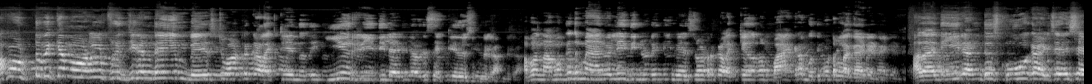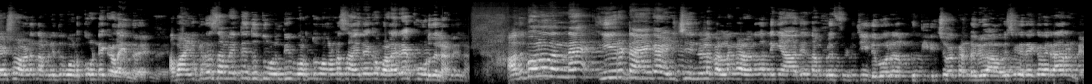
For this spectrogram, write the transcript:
അപ്പൊ ഒട്ടുമിക്ക മോഡൽ ഫ്രിഡ്ജുകളുടെയും വേസ്റ്റ് വാട്ടർ കളക്ട് ചെയ്യുന്നത് ഈ ഒരു രീതിയിലായിരിക്കും അവർ സെറ്റ് ചെയ്ത് വെച്ചിട്ടുണ്ട് അപ്പൊ നമുക്കിത് മാനുവലി ഇതിനുള്ളിൽ ഈ വേസ്റ്റ് വാട്ടർ കളക്ട് ചെയ്യുന്നത് ഭയങ്കര ബുദ്ധിമുട്ടുള്ള കാര്യമാണ്. അതായത് ഈ രണ്ട് സ്ക്രൂ ഒക്കെ അഴിച്ചതിന് ശേഷമാണ് നമ്മൾ ഇത് പുറത്തുകൊണ്ടേ കളയുന്നത്. അപ്പൊ അഴിക്കുന്ന സമയത്ത് ഇത് തുളുമ്പി പുറത്തു പോകാനുള്ള സാധ്യതയൊക്കെ വളരെ കൂടുതലാണ്. അതുപോലെ തന്നെ ഈ ഒരു ടാങ്ക് അഴിച്ച് ഇതിനുള്ള വെള്ളം കളയണമെന്നുണ്ടെങ്കിൽ ആദ്യം നമ്മൾ ഫ്രിഡ്ജ് ഇതുപോലെ നമുക്ക് തിരിച്ചു വെക്കേണ്ട ഒരു ആവശ്യകതയൊക്കെ വരാറുണ്ട്.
